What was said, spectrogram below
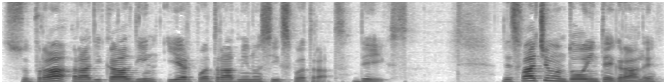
supra radical din ier pătrat minus x pătrat de x. Desfacem în două integrale,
